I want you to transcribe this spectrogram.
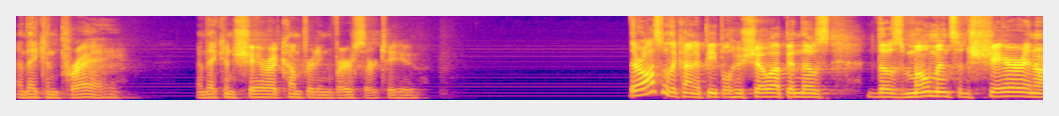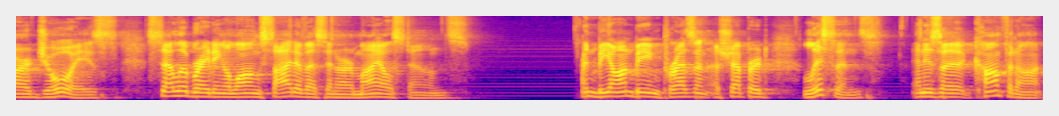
and they can pray and they can share a comforting verse or two. They're also the kind of people who show up in those, those moments and share in our joys, celebrating alongside of us in our milestones. And beyond being present, a shepherd listens and is a confidant.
